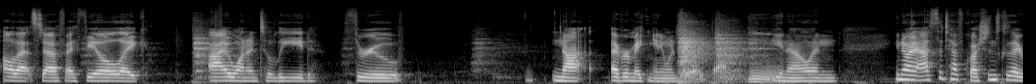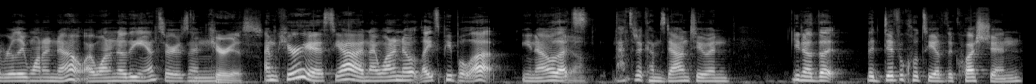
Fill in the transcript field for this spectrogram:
all that stuff. I feel like I wanted to lead through not ever making anyone feel like that, mm. you know, and you know, I ask the tough questions because I really want to know. I want to know the answers and curious. I'm curious, yeah, and I want to know what lights people up. You know, that's yeah. that's what it comes down to. And you know, the the difficulty of the question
